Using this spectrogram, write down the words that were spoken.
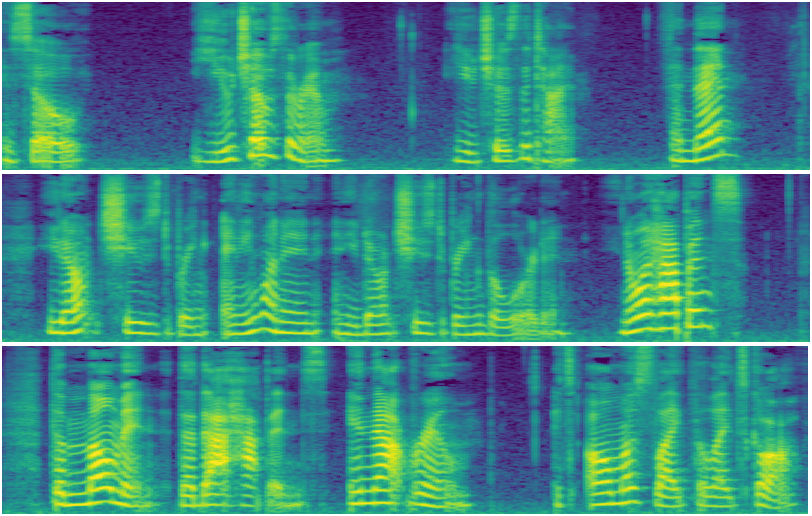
And so you chose the room, you chose the time, and then you don't choose to bring anyone in and you don't choose to bring the Lord in. You know what happens? The moment that that happens in that room, it's almost like the lights go off.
